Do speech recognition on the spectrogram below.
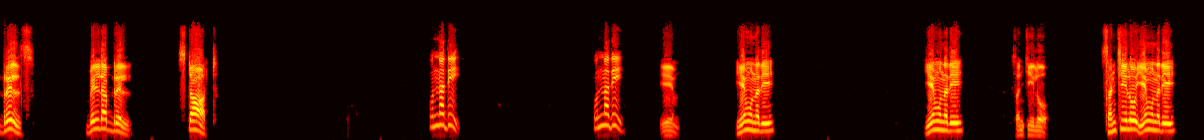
Drills. Build up drill. Start. ఉన్నది. ఉన్నది. ఏం? ఏమున్నది? ఏమున్నది? సంచిలో. సంచిలో ఏమున్నది?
